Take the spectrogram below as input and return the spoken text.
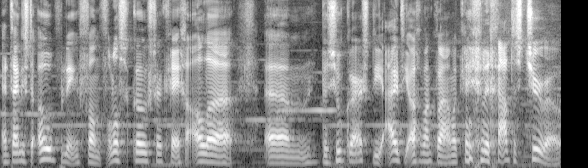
En tijdens de opening van Velocicoaster kregen alle ehm, bezoekers die uit die achtbaan kwamen, kregen een gratis churro.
